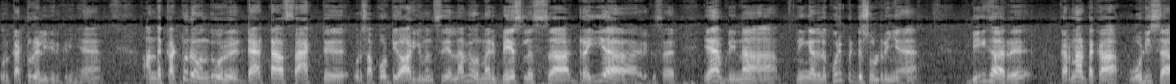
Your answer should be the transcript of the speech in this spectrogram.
ஒரு கட்டுரை எழுதியிருக்கிறீங்க. அந்த கட்டுரை வந்து ஒரு டேட்டா ஃபேக்ட் ஒரு சப்போர்ட்டிவ் ஆர்குமெண்ட்ஸ் எல்லாமே ஒரு மாதிரி பேஸ்லெஸ்ஸா ட்ரையா இருக்கு சார். ஏன் அப்படின்னா நீங்க அதுல குறிப்பிட்டு சொல்றீங்க பீகார் கர்நாடகா ஒடிசா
